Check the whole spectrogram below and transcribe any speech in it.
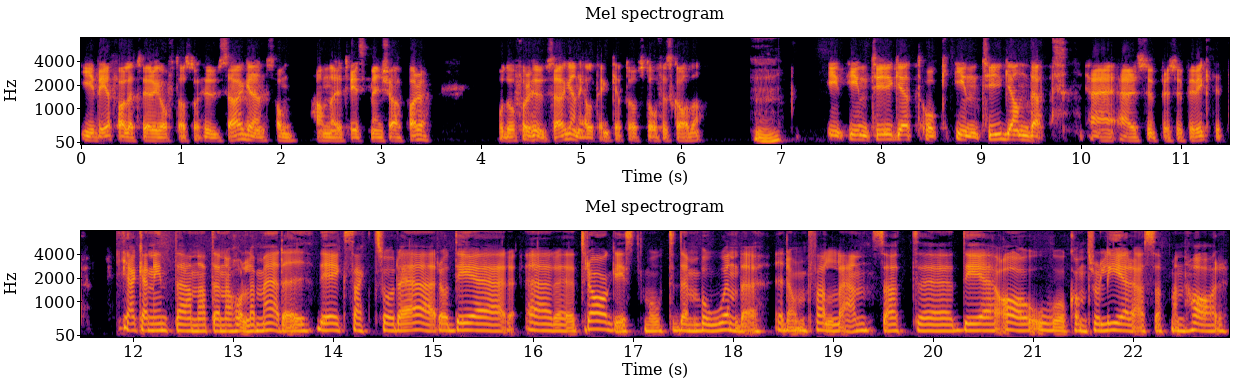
i det fallet är det oftast husägaren som hamnar i tvist med en köpare. Och då får husägaren helt enkelt stå för skadan. Mm intyget och intygandet är super, superviktigt. Jag kan inte annat än att hålla med dig. Det är exakt så det är och det är, är tragiskt mot den boende i de fallen. Så att eh, det är A och O att kontrollera så att man har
